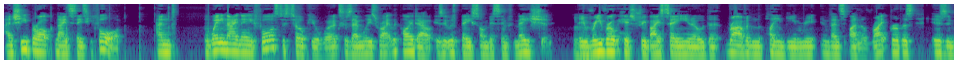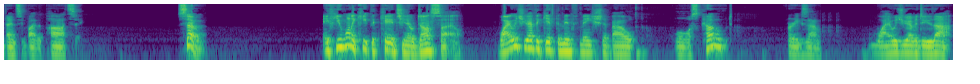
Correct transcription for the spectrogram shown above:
and she brought up 1984. And the way 1984's dystopia works, as Emily's rightly pointed out, is it was based on misinformation. They rewrote history by saying, you know, that rather than the plane being re- invented by the Wright brothers, it was invented by the party. So, if you want to keep the kids, you know, docile, why would you ever give them information about Morse code, for example? Why would you ever do that?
